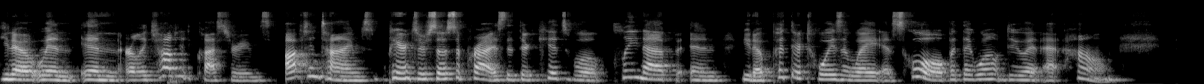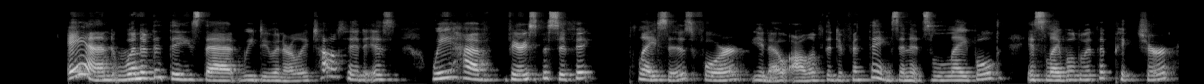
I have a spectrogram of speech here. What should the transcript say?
you know, when in early childhood classrooms, oftentimes parents are so surprised that their kids will clean up and, you know, put their toys away at school, but they won't do it at home. And one of the things that we do in early childhood is we have very specific places for, you know, all of the different things. And it's labeled, it's labeled with a picture.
